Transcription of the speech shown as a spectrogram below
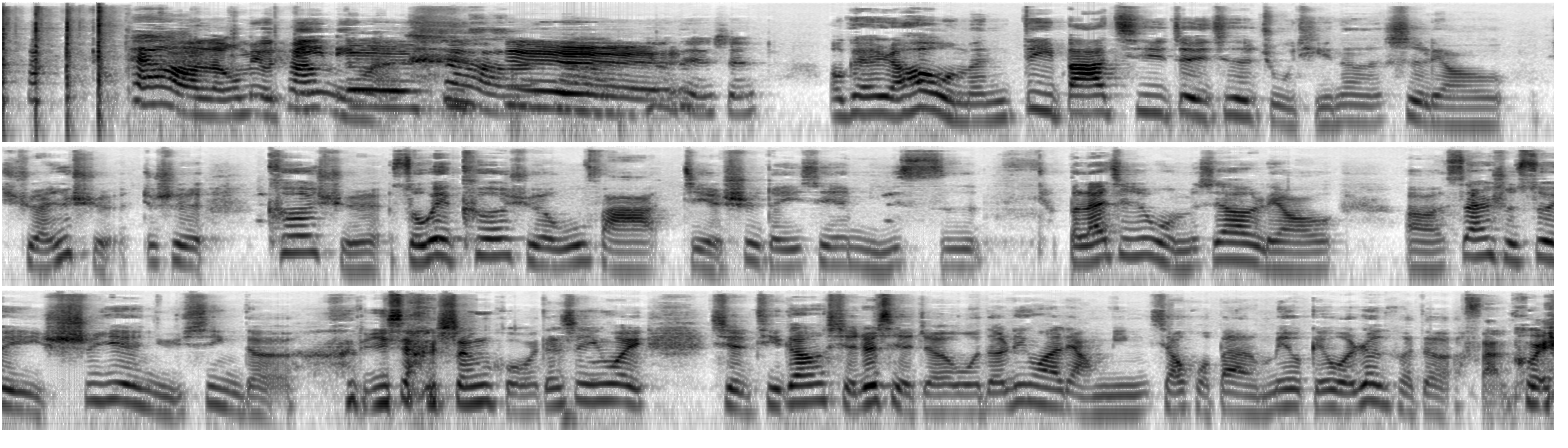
太好了，我们有第一名了，谢谢。有点深。OK，然后我们第八期这一期的主题呢是聊。玄学就是科学，所谓科学无法解释的一些迷思。本来其实我们是要聊呃三十岁失业女性的 理想生活，但是因为写提纲写着写着，我的另外两名小伙伴没有给我任何的反馈，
